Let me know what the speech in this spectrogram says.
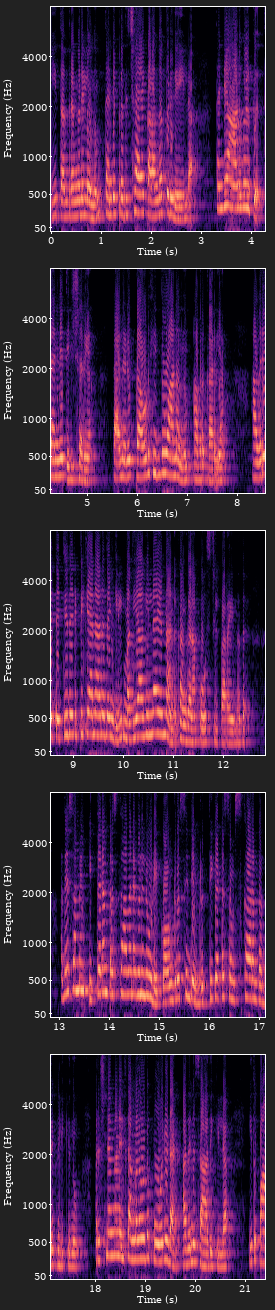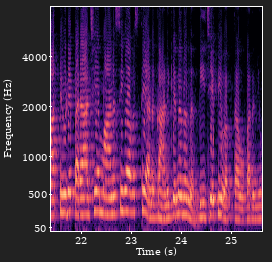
ഈ തന്ത്രങ്ങളിലൊന്നും തന്റെ പ്രതിച്ഛായ കളങ്കപ്പെടുകയില്ല. തന്റെ ആളുകൾക്ക് തന്നെ തിരിച്ചറിയാം. താൻ ഒരു പ്രൗഡ് ഹിന്ദു ആണെന്നും അവർക്കറിയാം. അവരെ തെറ്റിദ്ധരിപ്പിക്കാനാണിതെങ്കിൽ മതിയാകില്ല എന്നാണ് കങ്കണ പോസ്റ്റിൽ പറയുന്നത്. അതേസമയം ഇത്തരം പ്രസ്താവനകളിലൂടെ കോൺഗ്രസിന്റെ വൃത്തികെട്ട സംസ്കാരം പ്രതിഫലിക്കുന്നു. പ്രശ്നങ്ങളിൽ തങ്ങളോട് പോരിടാൻ അതിന് സാധിക്കില്ല. ഇത് പാർട്ടിയുടെ പരാജയ മാനസികാവസ്ഥയാണ് കാണിക്കുന്നതെന്ന് ബി ജെ പി വക്താവ് പറഞ്ഞു.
